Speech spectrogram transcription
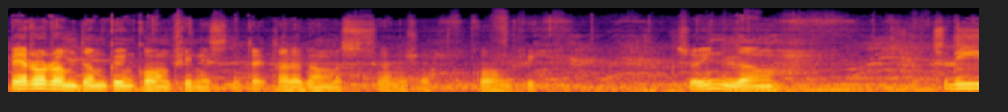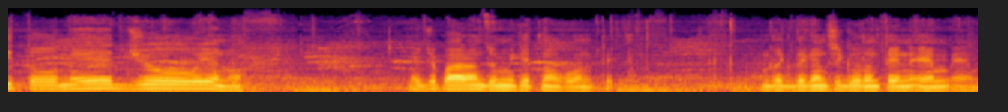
Pero ramdam ko yung comfiness nito. eh. Talagang mas ano siya, comfy. So yun lang. So dito, medyo, yan o. Medyo parang dumikit ng konti. Dagdagan siguro ng 10 mm.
